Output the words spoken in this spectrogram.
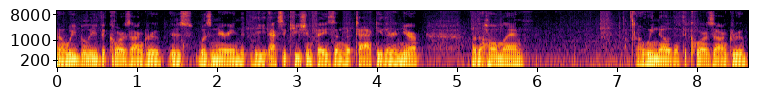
Uh, we believe the Khorasan group is, was nearing the execution phase of an attack either in Europe or the homeland. Uh, we know that the Khorasan group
